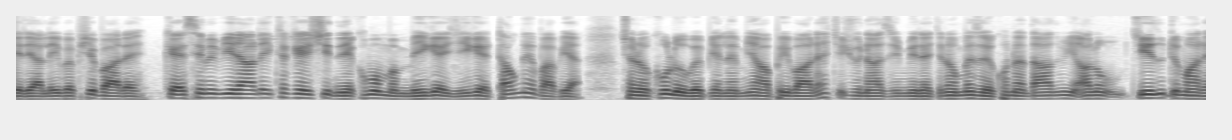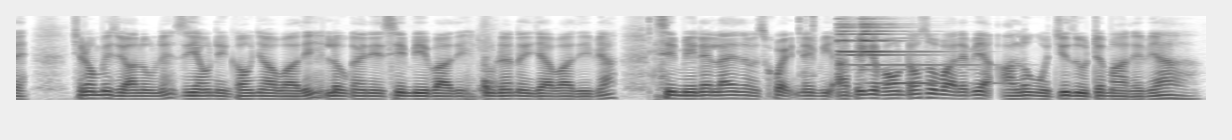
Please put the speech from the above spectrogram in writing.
ရတရားလေးပဲဖြစ်ပါတယ်ကဲအစင်မပြေတာလေးခက်ခဲရှိနေတဲ့ခမမမေးခဲ့ရေးခဲ့တောင်းခဲ့ပါဗျကျွန်တော်ခုလိုပဲပြန်လည်မြောက်ပေးပါတယ်ချွချွနာစီမီနဲ့ကျွန်တော်မိတ်ဆွေခုနှစ်သားသမီးအားလုံးကျေးဇူးတင်ပါတယ်ကျွန်တော်မိတ်ဆွေအားလုံးလည်းဇယံနေကောင်းကြပါစေအလုပ်ကိုင်းနေဆင်ပြေပါစေလူတန်းနိုင်ကြပါစေဗျဆင်ပြေလဲ like subscribe နေပြီးအားပေးကြပေါင်းတောင်းဆိုပါတယ်ဗျအားလုံးကိုကျေးဇူးတင်ပါတယ်ဗျ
